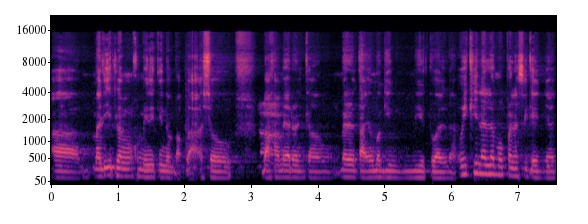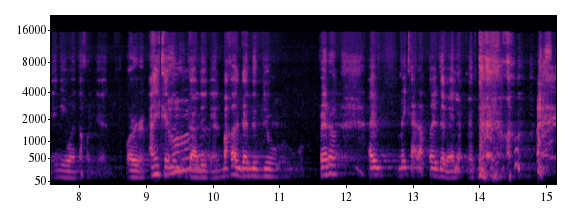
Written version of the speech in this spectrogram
uh, maliit lang ang community ng bakla. So, baka meron kang, meron tayong maging mutual na, uy, kilala mo pala si ganyan, iniwan ako niyan. Or, ay, kailan ugali niyan. Baka ganun yung, pero, ay, may character development ako.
